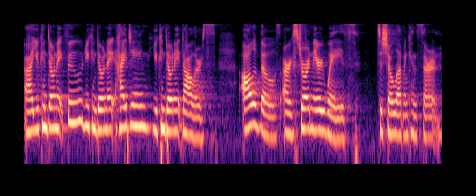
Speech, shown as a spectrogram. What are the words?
Uh, you can donate food, you can donate hygiene, you can donate dollars. All of those are extraordinary ways to show love and concern.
